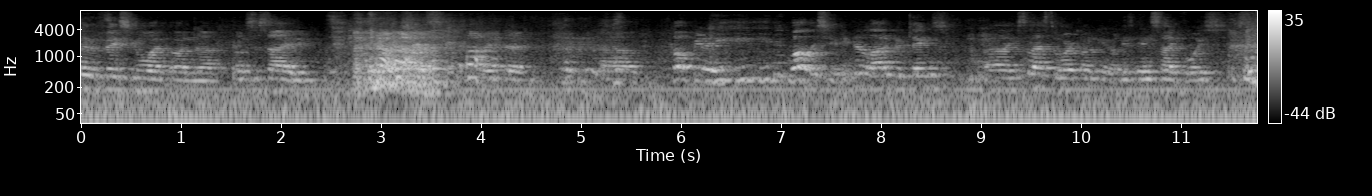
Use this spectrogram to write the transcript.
Definitely the face you want on, uh, on society. right there. Uh, you know, he, he, he did well this year. He did a lot of good things. Uh, he still has to work on, you know, his inside voice. yeah.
